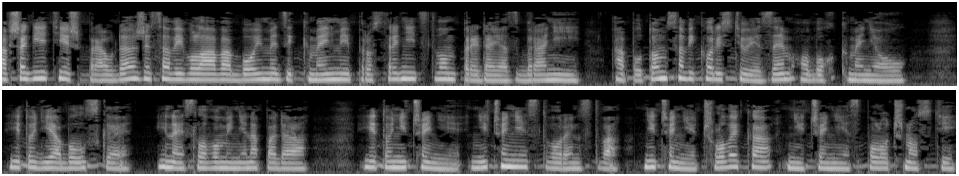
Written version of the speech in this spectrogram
Avšak je tiež pravda, že sa vyvoláva boj medzi kmeňmi prostredníctvom predaja zbraní a potom sa vykoristuje zem oboch kmeňov. Je to diabolské, iné slovo mi nenapadá. Je to ničenie, ničenie stvorenstva, ničenie človeka, ničenie spoločnosti.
